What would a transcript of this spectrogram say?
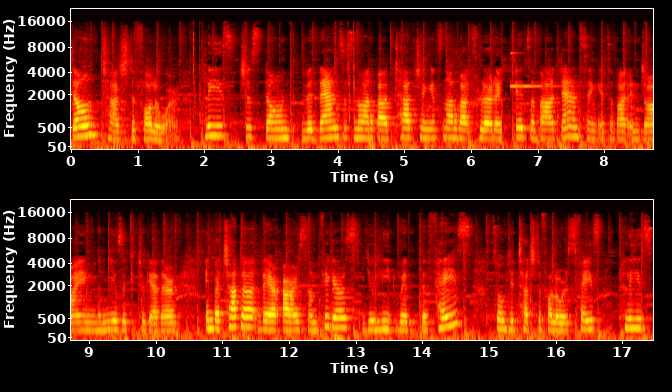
don't touch the follower. Please just don't. The dance is not about touching, it's not about flirting. It's about dancing, it's about enjoying the music together. In bachata, there are some figures. You lead with the face, so you touch the follower's face please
